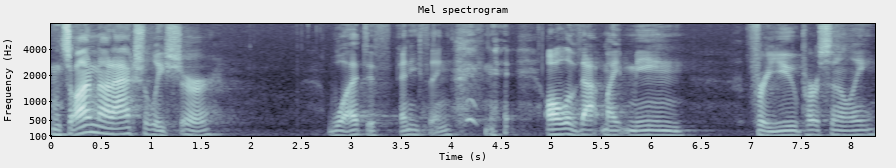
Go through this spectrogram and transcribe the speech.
And so I'm not actually sure what, if anything, all of that might mean for you personally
